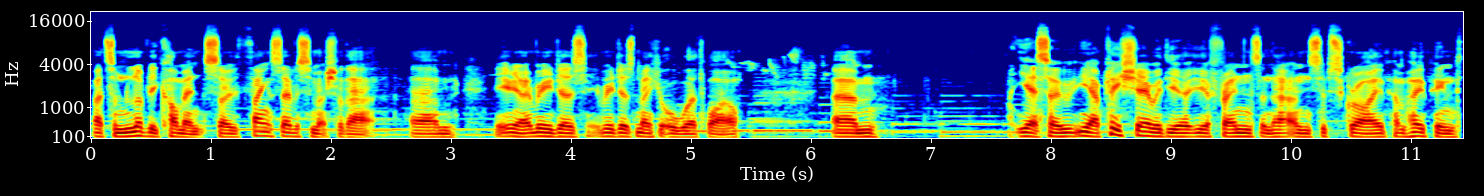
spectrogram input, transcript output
I've had some lovely comments, so thanks ever so much for that. Um, you know, it really does, it really does make it all worthwhile. Um, yeah, so yeah, please share with your, your friends and that and subscribe. I'm hoping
